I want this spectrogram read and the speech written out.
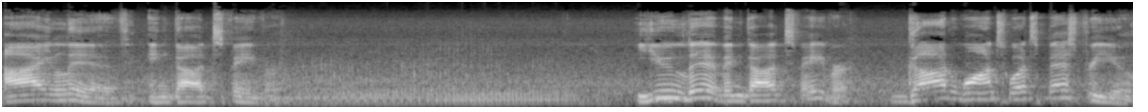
I live in God's favor. You live in God's favor. God wants what's best for you.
